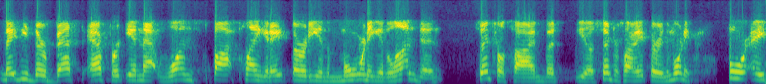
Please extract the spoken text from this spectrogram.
maybe their best effort in that one spot playing at 8:30 in the morning in London Central Time, but you know Central Time 8:30 in the morning for a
